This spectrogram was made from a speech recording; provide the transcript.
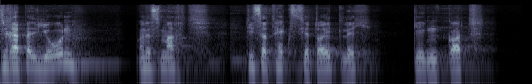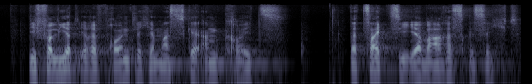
Die Rebellion, und es macht dieser Text hier deutlich, gegen Gott, die verliert ihre freundliche Maske am Kreuz. Da zeigt sie ihr wahres Gesicht.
